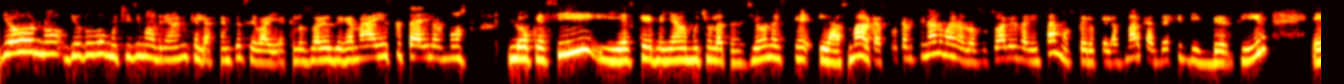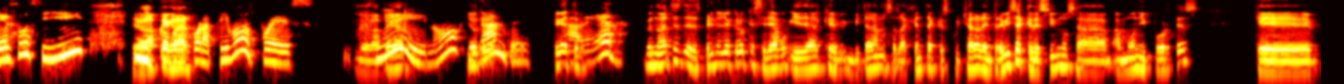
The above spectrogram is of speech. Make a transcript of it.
yo no, yo dudo muchísimo, Adrián, que la gente se vaya, que los usuarios digan, ay, es que está Elon Musk. Lo que sí, y es que me llama mucho la atención, es que las marcas, porque al final, bueno, los usuarios ahí estamos, pero que las marcas dejen de invertir, eso sí, y corporativos, pues, sí, ¿no? Gigantes. a ver. Bueno, antes de despedirnos, yo creo que sería ideal que invitáramos a la gente a que escuchara la entrevista que le hicimos a, a Moni Portes que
